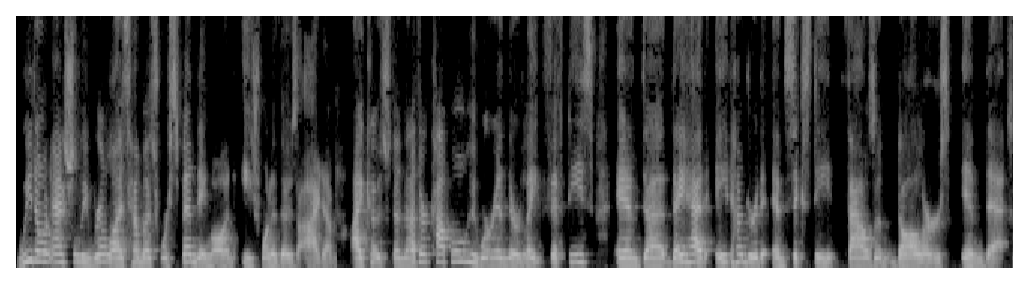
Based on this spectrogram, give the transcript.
we don't actually realize how much we're spending on each one of those items. I coached another couple who were in their late 50s and uh, they had $860,000 in debt.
